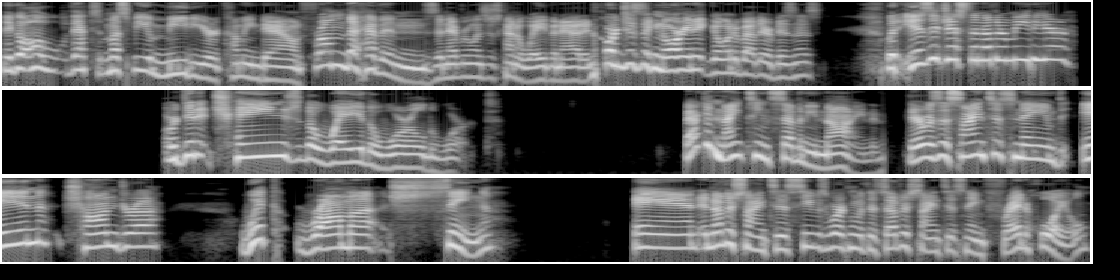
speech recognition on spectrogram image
They go, oh, that must be a meteor coming down from the heavens. And everyone's just kind of waving at it or just ignoring it, going about their business. But is it just another meteor? Or did it change the way the world worked? Back in 1979, there was a scientist named N. Chandra Wickrama Singh and another scientist. He was working with this other scientist named Fred Hoyle.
